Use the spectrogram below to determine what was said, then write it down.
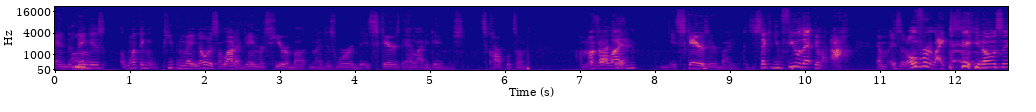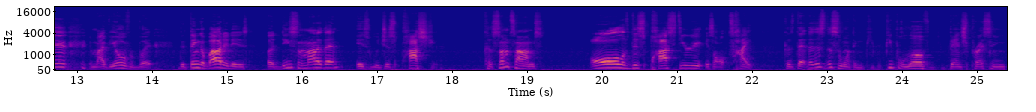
And the mm. thing is, one thing people may notice, a lot of gamers hear about like this word. It scares the hell out of gamers. It's carpal tunnel. I'm not gonna lie to you, it scares everybody because the second you feel that, you're like, ah, is it over? Like, you know what I'm saying? It might be over, but the thing about it is, a decent amount of that is with just posture, because sometimes all of this posterior is all tight. Because that this this is one thing people people love bench pressing,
